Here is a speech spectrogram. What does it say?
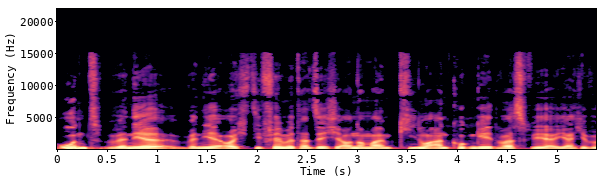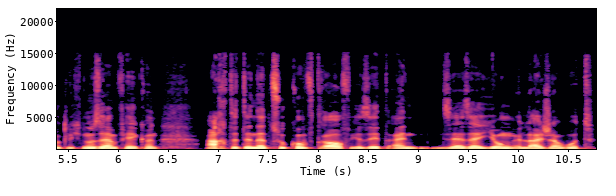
Und wenn ihr, wenn ihr euch die Filme tatsächlich auch nochmal im Kino angucken geht, was wir ja hier wirklich nur sehr empfehlen können, achtet in der Zukunft drauf. Ihr seht einen sehr, sehr jungen Elijah Wood.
